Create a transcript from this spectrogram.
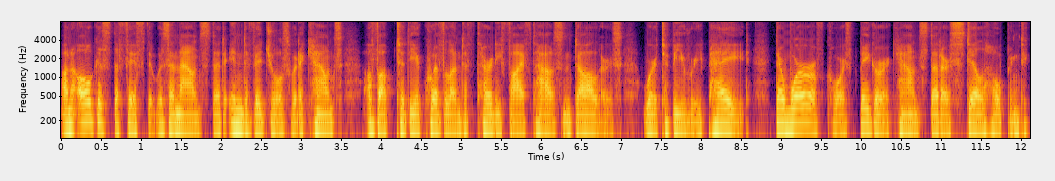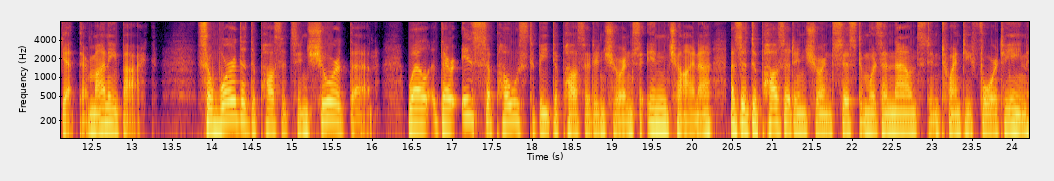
On August the 5th, it was announced that individuals with accounts of up to the equivalent of $35,000 were to be repaid. There were, of course, bigger accounts that are still hoping to get their money back. So, were the deposits insured then? Well, there is supposed to be deposit insurance in China, as a deposit insurance system was announced in 2014,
